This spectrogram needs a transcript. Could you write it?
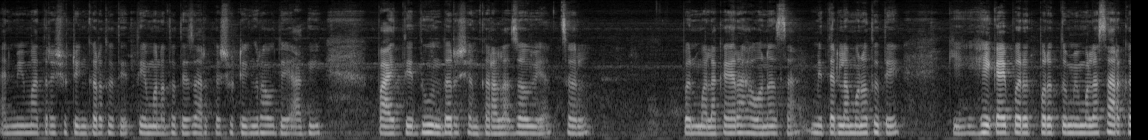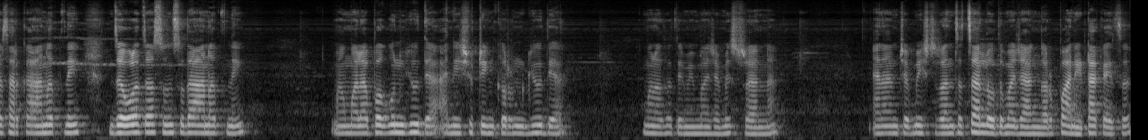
आणि मी मात्र शूटिंग करत होते. ते म्हणत होते सारखं शूटिंग राहू दे. आधी पाय ते धुवून दर्शन करायला जाऊया. चल. पण मला काय राहावं नसा. मी त्यांना म्हणत होते की हे काय परत परत तुम्ही मला सारखं सारखं आणत नाही. जवळच असूनसुद्धा आणत नाही. मग मला बघून घेऊ द्या आणि शूटिंग करून घेऊ द्या. म्हणत होते मी माझ्या मिस्टरांना. आणि आमच्या मिस्टरांचं चाललं होतं माझ्या अंगावर पाणी टाकायचं.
